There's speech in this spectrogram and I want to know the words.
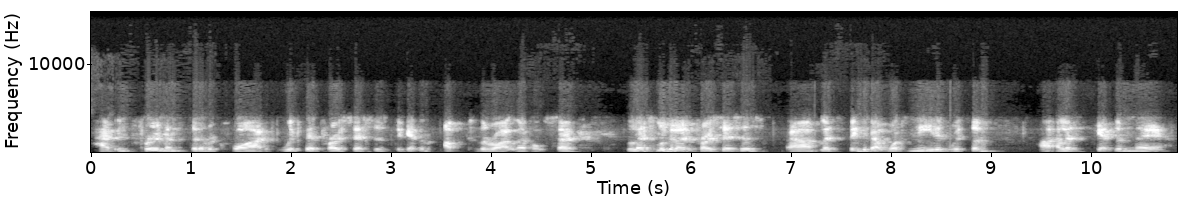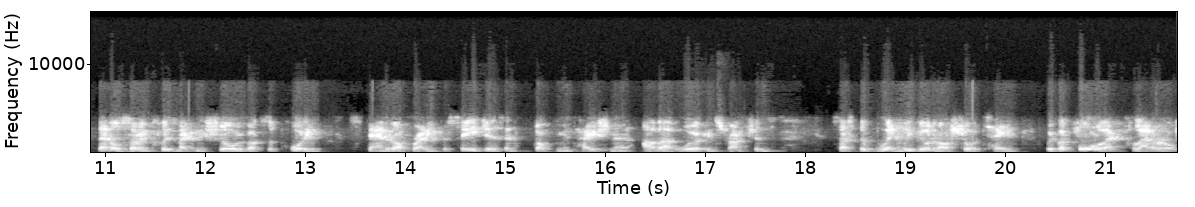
have improvements that are required with their processes to get them up to the right level. So let's look at those processes. Uh, let's think about what's needed with them, uh, and let's get them there. That also includes making sure we've got supporting standard operating procedures and documentation and other work instructions, such that when we build an offshore team, we've got all of that collateral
